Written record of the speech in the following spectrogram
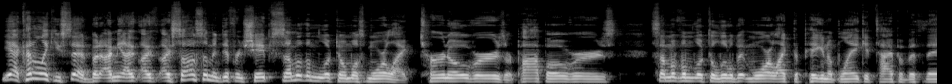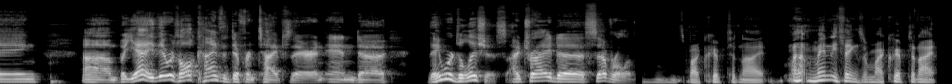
yeah, kind of like you said. But I mean, I, I, I saw some in different shapes. Some of them looked almost more like turnovers or popovers. Some of them looked a little bit more like the pig in a blanket type of a thing. Um, but yeah, there was all kinds of different types there, and and uh, they were delicious. I tried uh, several of them. It's my kryptonite. many things are my kryptonite.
